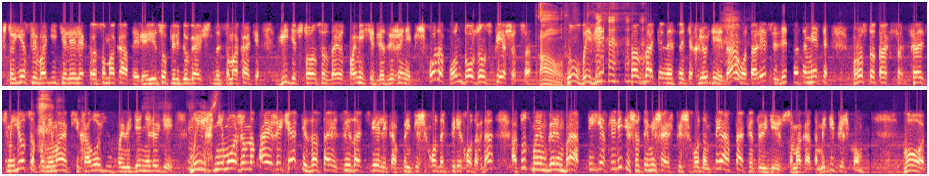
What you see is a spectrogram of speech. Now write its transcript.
что если водитель электросамоката или лицо, передвигающееся на самокате, видит, что он создает помехи для движения пешеходов, он должен спешиться. Oh. Ну, вы видите сознательность этих людей, да? Вот Олеся здесь в этом месте просто так сказать, смеется, понимая психологию поведения людей. Конечно. Мы их не можем на проезжей части заставить слезать с великов при пешеходных переходах, да? А тут мы им говорим, брат, ты если видишь, что ты мешаешь пешеходам, ты оставь эту идею с самокатом, иди пешком. Вот.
